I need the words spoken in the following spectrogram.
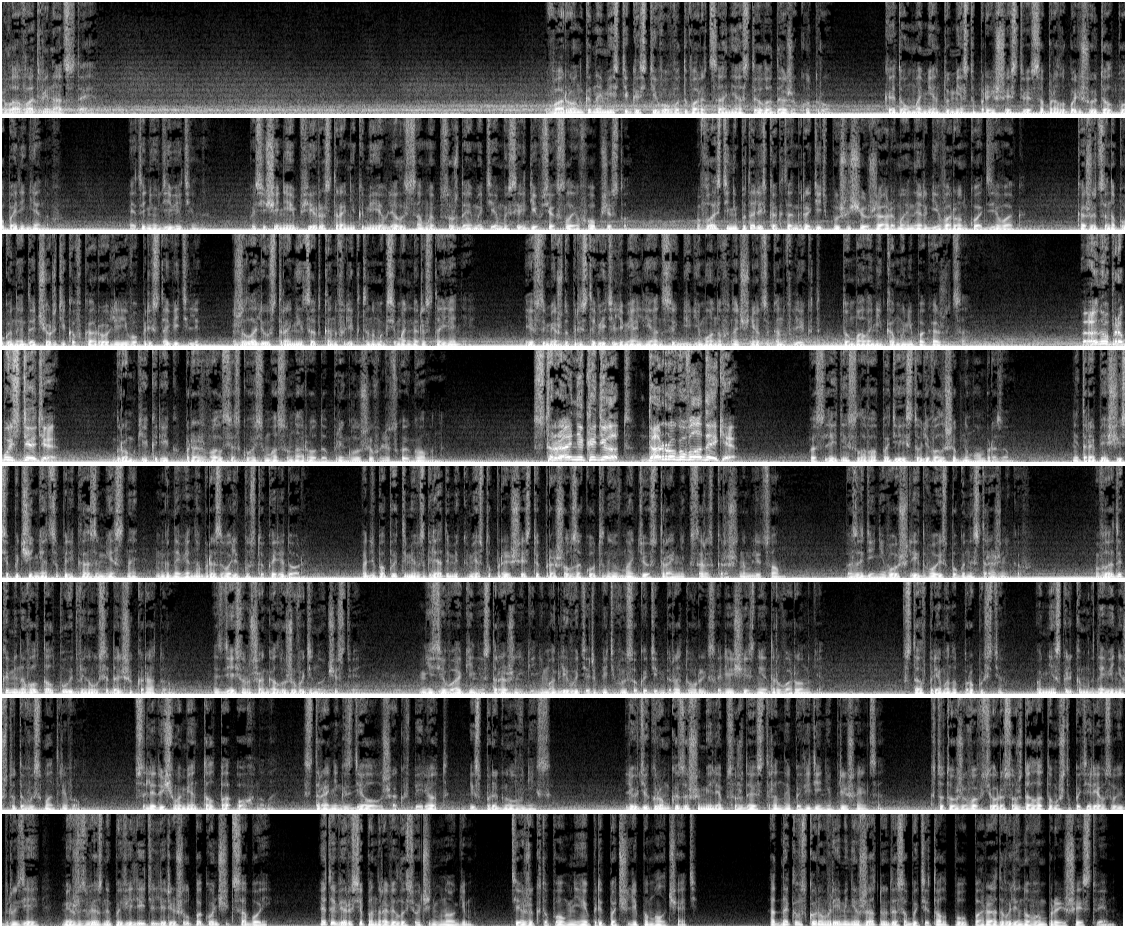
Глава 12 Воронка на месте гостевого дворца не остыла даже к утру. К этому моменту место происшествия собрало большую толпу аборигенов. Это неудивительно. Посещение эпфира странниками являлось самой обсуждаемой темой среди всех слоев общества. Власти не пытались как-то оградить пышущую жаром и энергией воронку от зевак. Кажется, напуганные до чертиков король и его представители желали устраниться от конфликта на максимальное расстояние. Если между представителями Альянса и гегемонов начнется конфликт, то мало никому не покажется. «А ну пропустите!» Громкий крик прорвался сквозь массу народа, приглушив людской гомон. «Странник идет! Дорогу владыке!» Последние слова подействовали волшебным образом. Не торопящиеся подчиняться приказу местные мгновенно образовали пустой коридор. Под любопытными взглядами к месту происшествия прошел закутанный в мантию странник с раскрашенным лицом. Позади него шли двое испуганных стражников. Владыка миновал толпу и двинулся дальше к кратеру. Здесь он шагал уже в одиночестве. Ни зеваки, ни стражники не могли вытерпеть высокой температуры, исходящей из недр воронки. Встав прямо над пропастью, он несколько мгновений что-то высматривал – в следующий момент толпа охнула. Странник сделал шаг вперед и спрыгнул вниз. Люди громко зашумели, обсуждая странное поведение пришельца. Кто-то уже вовсю рассуждал о том, что, потеряв своих друзей, межзвездный повелитель решил покончить с собой. Эта версия понравилась очень многим. Те же, кто поумнее, предпочли помолчать. Однако в скором времени жадную до событий толпу порадовали новым происшествием.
